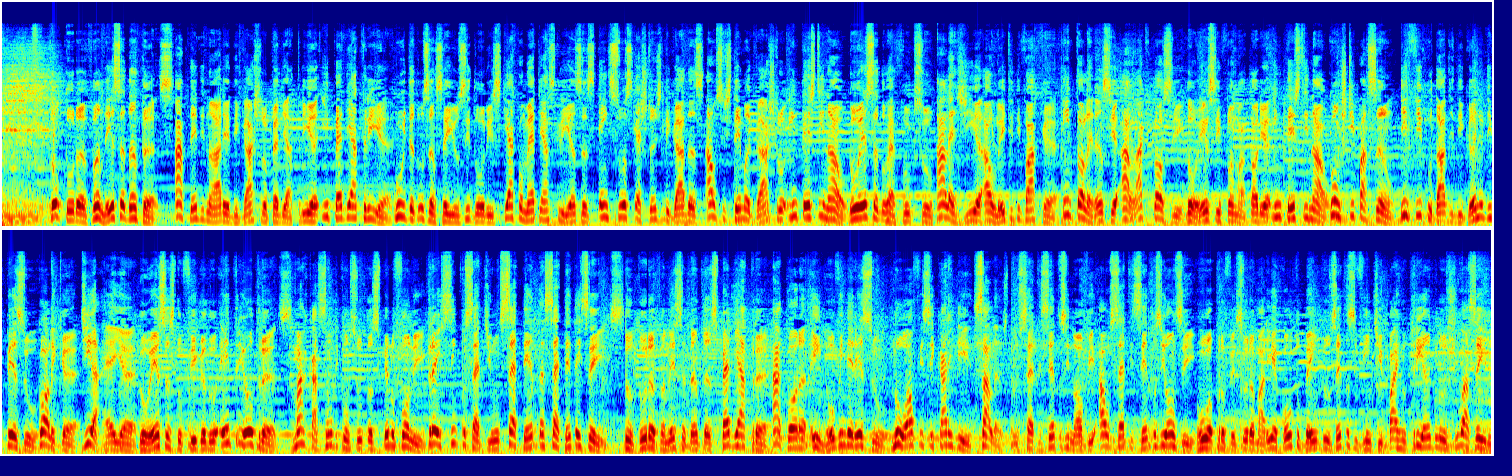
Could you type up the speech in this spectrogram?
Doutora Vanessa Dantas. Atende na área de gastropediatria e pediatria. Cuida dos anseios e dores que acometem as crianças em suas questões ligadas ao sistema gastrointestinal. Doença do refluxo, alergia ao leite de vaca, intolerância à lactose, doença inflamatória intestinal, constipação, dificuldade de ganho de peso, cólica, diarreia, doenças do fígado, entre outras. Marcação de consultas pelo fone 3571 7076. Doutora Vanessa Dantas, pediatra. Agora em novo endereço, no Office Salas do 709 ao 711. Rua Professora Maria Couto Bem, 220, bairro Triângulo, Juazeiro.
